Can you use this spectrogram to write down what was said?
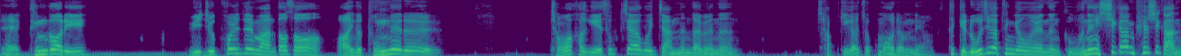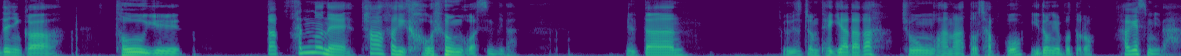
네, 근거리 위주 폴들만 떠서 아 이거 동네를 정확하게 숙지하고 있지 않는다면은 잡기가 조금 어렵네요. 특히 로지 같은 경우에는 그 운행 시간 표시가 안 되니까 더욱 이게 딱 한눈에 파악하기가 어려운 것 같습니다. 일단 여기서 좀 대기하다가 좋은 거 하나 또 잡고 이동해 보도록 하겠습니다.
